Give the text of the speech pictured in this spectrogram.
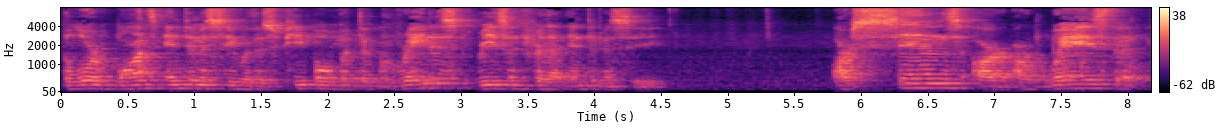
the Lord wants intimacy with his people, but the greatest reason for that intimacy are sins, are, are ways that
